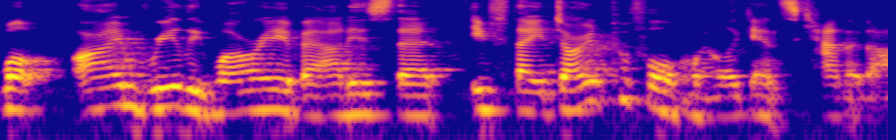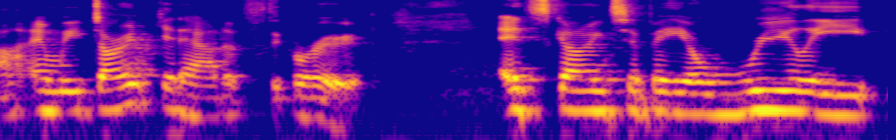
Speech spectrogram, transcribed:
what I'm really worried about is that if they don't perform well against Canada and we don't get out of the group, it's going to be a really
